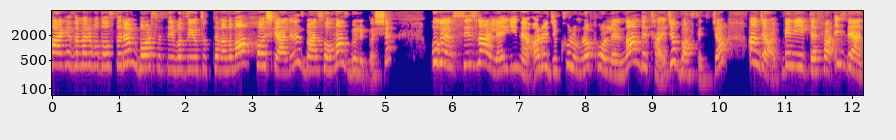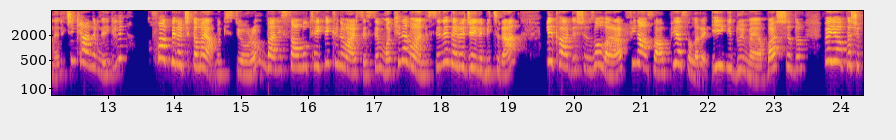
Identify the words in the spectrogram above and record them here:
Herkese merhaba dostlarım. Borsa Sihirbazı YouTube kanalıma hoş geldiniz. Ben Solmaz Bölükbaşı. Bugün sizlerle yine aracı kurum raporlarından detaylıca bahsedeceğim. Ancak beni ilk defa izleyenler için kendimle ilgili ufak bir açıklama yapmak istiyorum. Ben İstanbul Teknik Üniversitesi makine mühendisliğini dereceyle bitiren bir kardeşiniz olarak finansal piyasalara ilgi duymaya başladım ve yaklaşık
